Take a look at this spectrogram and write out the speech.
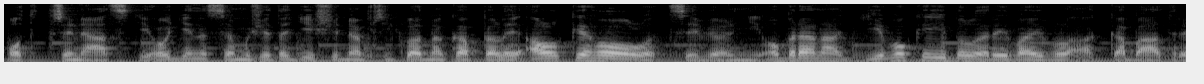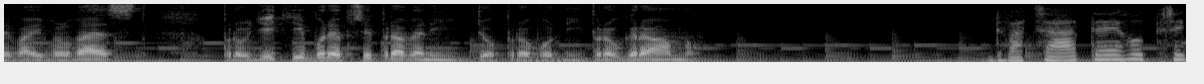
Od 13 hodin se můžete těšit například na kapely Alkohol, Civilní obrana, Divoký byl Revival a Kabát Revival West. Pro děti bude připravený doprovodný program. 23.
